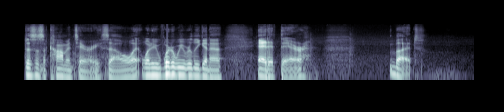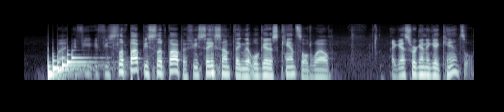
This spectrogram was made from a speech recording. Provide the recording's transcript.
this is a commentary. So what what are, what are we really gonna edit there? But but if you if you slip up, you slip up. If you say something that will get us canceled, well, I guess we're gonna get canceled.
